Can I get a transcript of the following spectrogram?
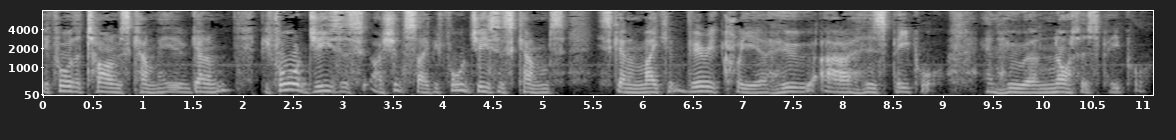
before the time has come, he's going to, before Jesus, I should say, before Jesus comes, he's going to make it very clear who are his people and who are not his people.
